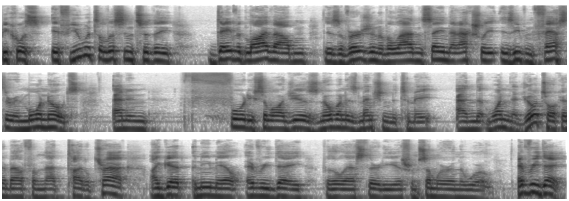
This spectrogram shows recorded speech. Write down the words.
Because if you were to listen to the David live album, there's a version of Aladdin Sane that actually is even faster and more notes. And in 40 some odd years, no one has mentioned it to me. And the one that you're talking about from that title track, I get an email every day for the last 30 years from somewhere in the world. Every day,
